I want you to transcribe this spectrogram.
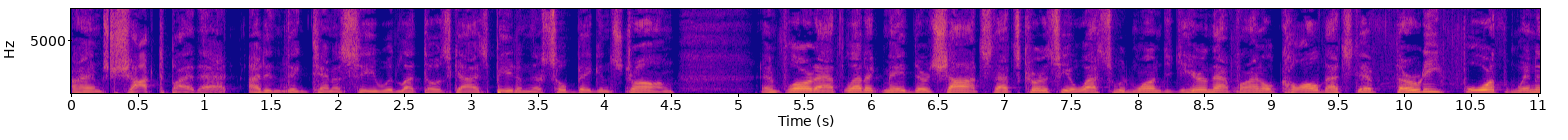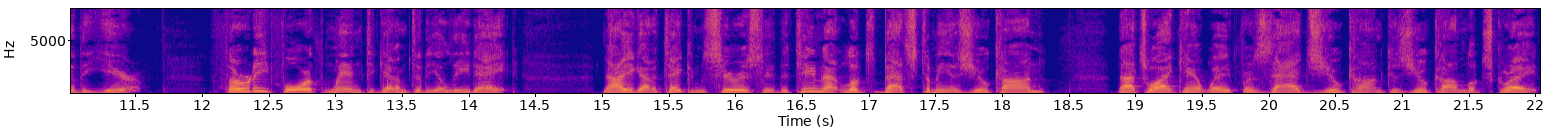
I am shocked by that. I didn't think Tennessee would let those guys beat them. They're so big and strong. and Florida Athletic made their shots. That's courtesy of Westwood One. Did you hear in that final call? That's their 34th win of the year. 34th win to get them to the Elite Eight. Now you got to take them seriously. The team that looks best to me is UConn. That's why I can't wait for Zag's UConn because UConn looks great,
